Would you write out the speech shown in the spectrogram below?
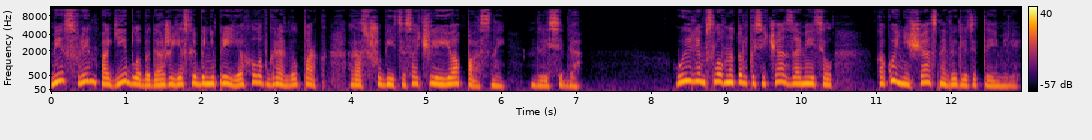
Мисс Флинн погибла бы, даже если бы не приехала в Гренвилл-парк, раз уж убийцы сочли ее опасной для себя. Уильям словно только сейчас заметил, какой несчастной выглядит Эмили.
